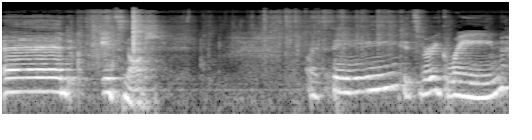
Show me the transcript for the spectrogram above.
and it's not. I think it's very green.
